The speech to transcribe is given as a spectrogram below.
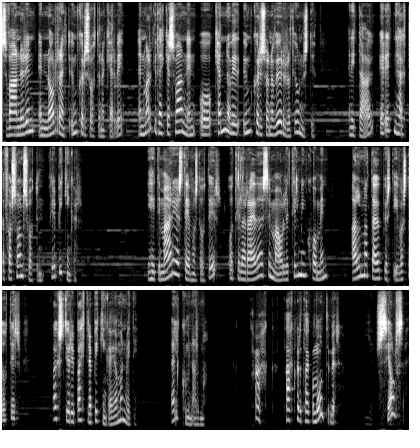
Svanurinn er norrænt umhverfisvottunarkerfi en margir þekkja svaninn og kenna við umhverfisvana vörur og þjónustu en í dag er einni hægt að fá svansvotun fyrir byggingar. Ég heiti Marja Stefansdóttir og til að ræða þessi máli til mín komin Alma Dagbjörn Ívarsdóttir, fagstjóri bættra bygginga hjá mannviti. Velkomin Alma. Takk, takk fyrir að taka mótið mér. Já, sjálfsagt.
